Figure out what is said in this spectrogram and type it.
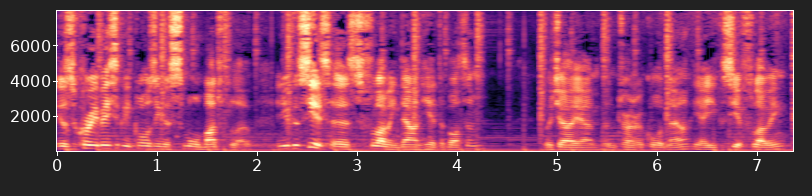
it was basically causing a small mud flow, and you can see it uh, flowing down here at the bottom, which I um, am trying to record now. Yeah, you can see it flowing,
